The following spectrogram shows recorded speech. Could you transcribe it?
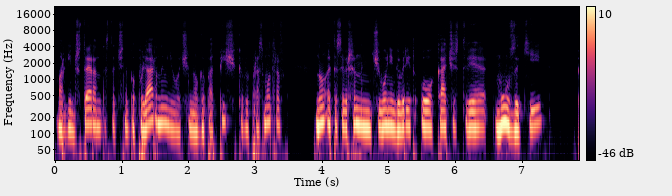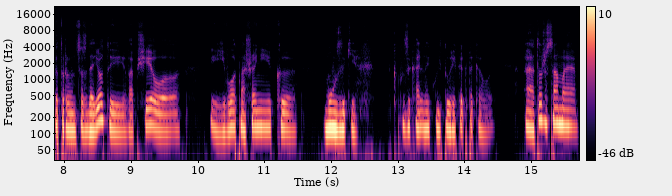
Моргенштерн достаточно популярный, у него очень много подписчиков и просмотров – но это совершенно ничего не говорит о качестве музыки, которую он создает, и вообще о его отношении к музыке, к музыкальной культуре как таковой. А то же самое,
